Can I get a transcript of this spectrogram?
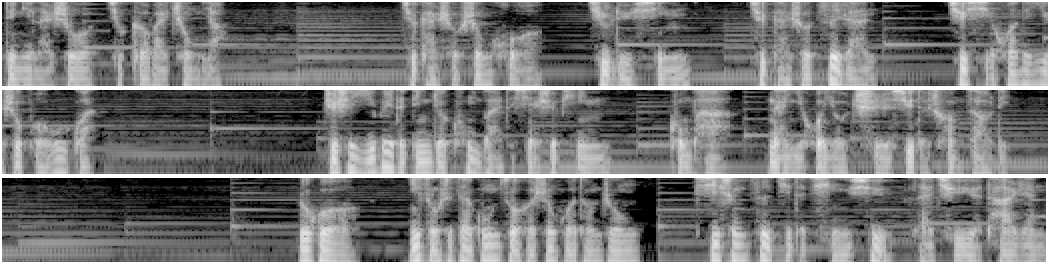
对你来说就格外重要。去感受生活，去旅行，去感受自然，去喜欢的艺术博物馆。只是一味的盯着空白的显示屏，恐怕难以会有持续的创造力。如果你总是在工作和生活当中牺牲自己的情绪来取悦他人，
